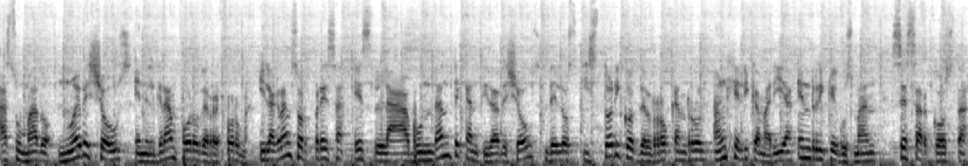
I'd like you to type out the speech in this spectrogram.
ha sumado 9 shows en el Gran Foro de Reforma y la gran sorpresa es la abundante cantidad de shows de los históricos del rock and roll. Angélica María, Enrique Guzmán, César Costa,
